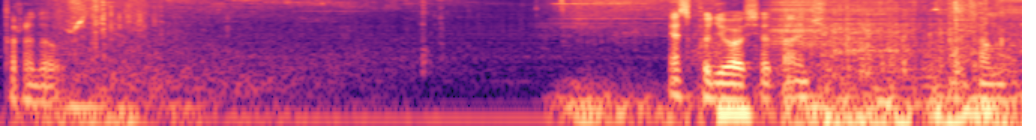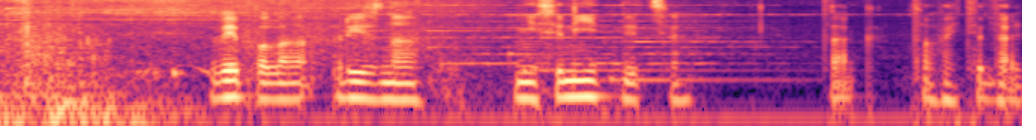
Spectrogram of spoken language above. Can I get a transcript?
Продовжити. Я сподівався танчик. Там випала різна нісенітниця. Так, давайте далі.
